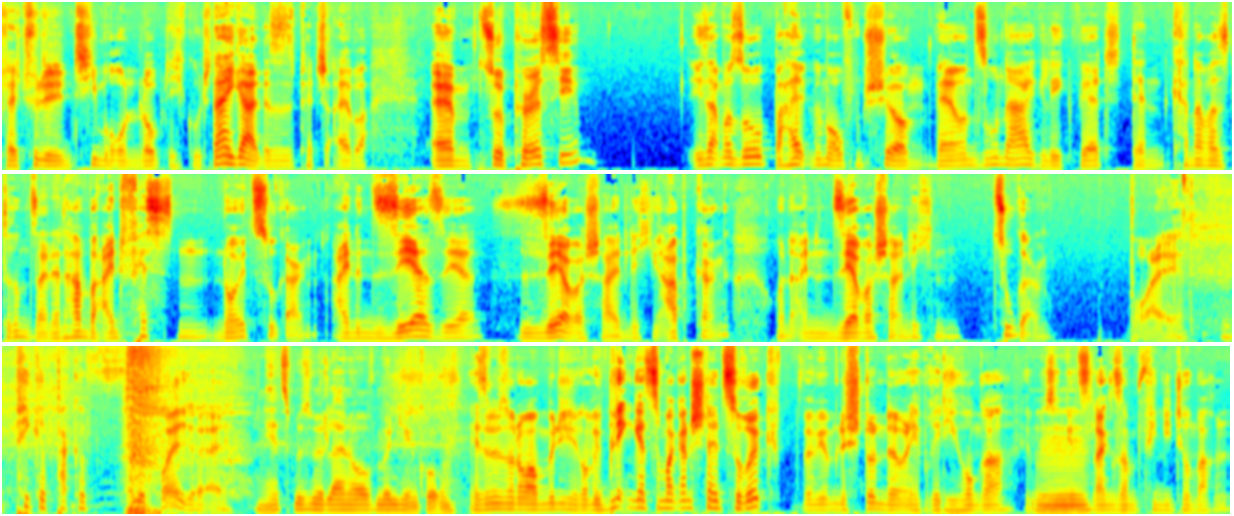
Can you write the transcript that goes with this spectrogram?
vielleicht tut er den Team auch unglaublich gut. Na egal, das ist Patch Alba. Ähm, zur Percy. ich sag mal so, behalten wir mal auf dem Schirm. Wenn er uns so nahegelegt wird, dann kann da was drin sein. Dann haben wir einen festen Neuzugang, einen sehr, sehr, sehr wahrscheinlichen Abgang und einen sehr wahrscheinlichen Zugang. Boah, ey. Pickepacke volle Folge, ey. Und jetzt müssen wir gleich noch auf München gucken. Jetzt müssen wir nochmal auf München kommen. Wir blicken jetzt nochmal ganz schnell zurück, weil wir haben eine Stunde und ich habe richtig Hunger. Wir müssen Mhm. jetzt langsam finito machen.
